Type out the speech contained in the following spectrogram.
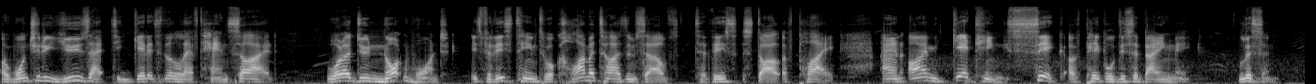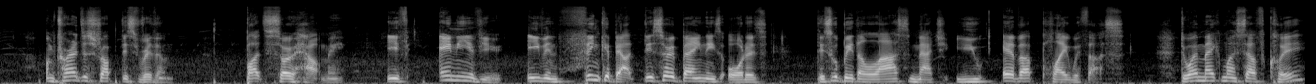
I want you to use that to get it to the left hand side. What I do not want is for this team to acclimatise themselves to this style of play. And I'm getting sick of people disobeying me. Listen, I'm trying to disrupt this rhythm. But so help me, if any of you even think about disobeying these orders, this will be the last match you ever play with us. Do I make myself clear?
